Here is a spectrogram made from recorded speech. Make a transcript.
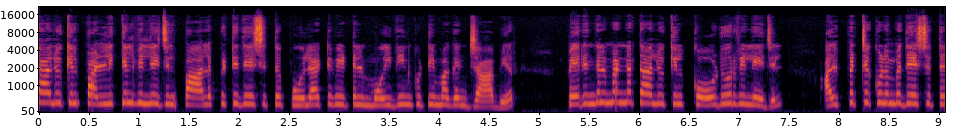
താലൂക്കിൽ പള്ളിക്കൽ വില്ലേജിൽ പാലപ്പെട്ടി ദേശത്ത് പൂലാട്ട് വീട്ടിൽ മൊയ്തീൻകുട്ടി മകൻ ജാബിർ പെരിന്തൽമണ്ണ താലൂക്കിൽ കോടൂർ വില്ലേജിൽ അൽപ്പറ്റക്കുളമ്പ് ദേശത്ത്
